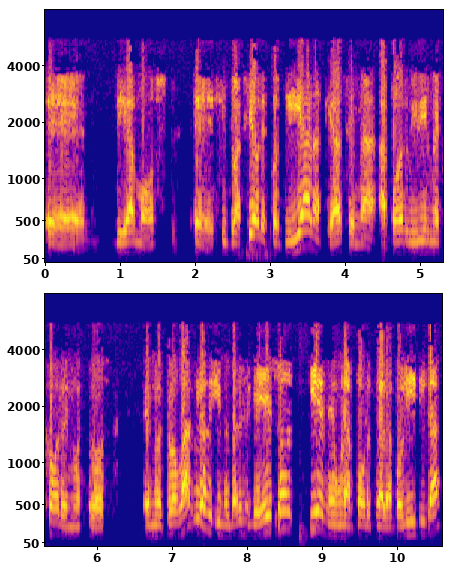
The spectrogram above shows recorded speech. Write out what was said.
eh, digamos, situaciones cotidianas que hacen a, poder vivir mejor en nuestros en nuestros barrios y me parece que eso tiene un aporte a la política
